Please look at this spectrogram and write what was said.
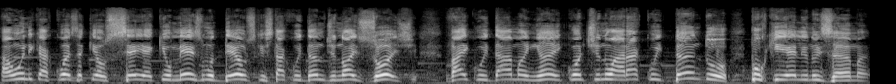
A única coisa que eu sei é que o mesmo Deus que está cuidando de nós hoje vai cuidar amanhã e continuará cuidando porque Ele nos ama.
